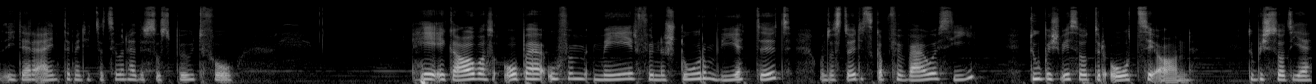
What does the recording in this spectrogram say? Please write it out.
in dieser einen Meditation hat er so das Bild von hey, egal was oben auf dem Meer für einen Sturm wütet und was dort jetzt gerade für Wellen sind, du bist wie so der Ozean. Du bist so die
